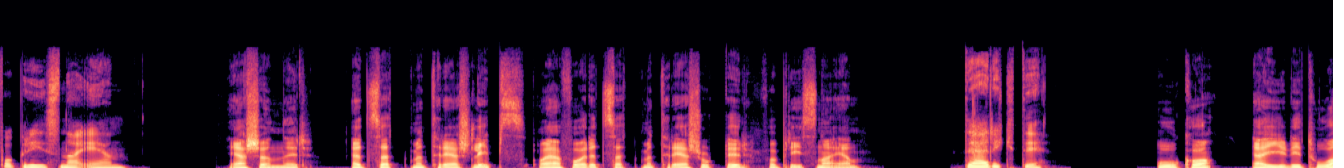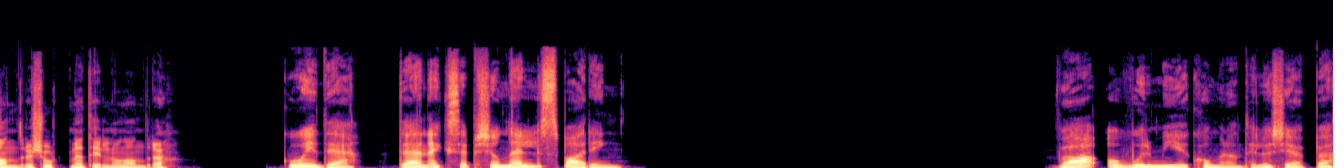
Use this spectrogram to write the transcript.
for prisen av én. Jeg skjønner, et sett med tre slips, og jeg får et sett med tre skjorter for prisen av én. Det er riktig. Ok, jeg gir de to andre skjortene til noen andre. God idé. Det er en eksepsjonell sparing. Hva og hvor mye kommer han til å kjøpe?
